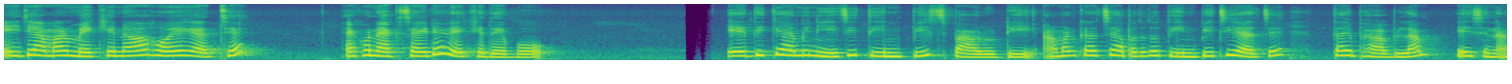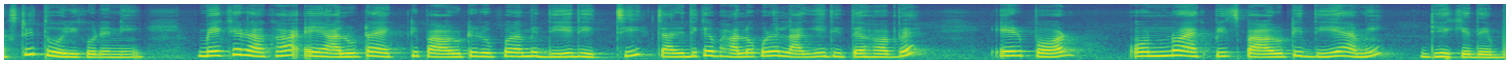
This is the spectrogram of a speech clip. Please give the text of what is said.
এই যে আমার মেখে নেওয়া হয়ে গেছে, এখন এক সাইডে রেখে দেব। এদিকে আমি নিয়েছি তিন পিস পাউরুটি। আমার কাছে আপাতত তিন পিসই আছে, তাই ভাবলাম এই স্ন্যাক্সটি তৈরি করে নিই। মেখে রাখা এই আলুটা একটি পাউরুটির উপর আমি দিয়ে দিচ্ছি। চারিদিকে ভালো করে লাগিয়ে দিতে হবে। এরপর অন্য এক পিস পাউরুটি দিয়ে আমি ঢেকে দেব।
